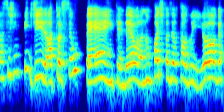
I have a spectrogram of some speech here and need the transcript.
ela seja impedida, ela torceu o pé, entendeu? Ela não pode fazer o tal do yoga.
